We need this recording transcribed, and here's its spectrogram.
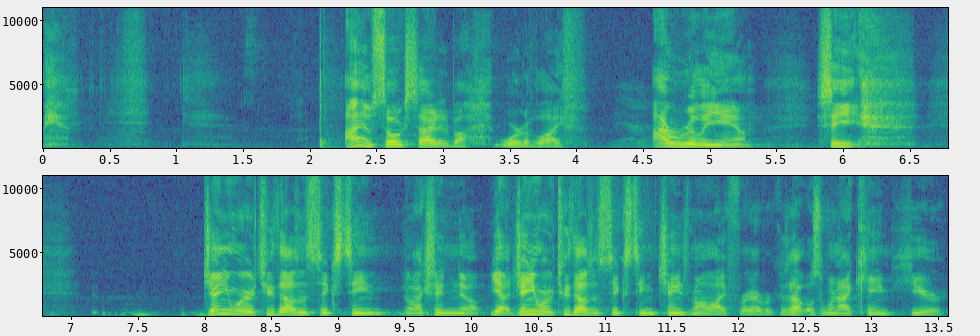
Man. I am so excited about Word of Life. I really am. See, January 2016, actually, no, yeah, January 2016 changed my life forever because that was when I came here.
